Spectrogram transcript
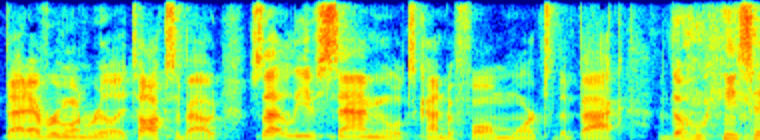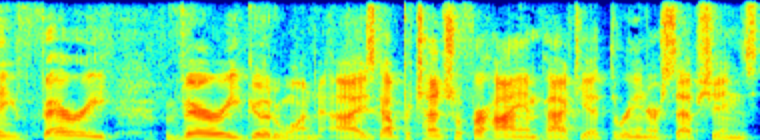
that everyone really talks about. So that leaves Samuel to kind of fall more to the back, though he's a very, very good one. Uh, he's got potential for high impact. He had three interceptions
